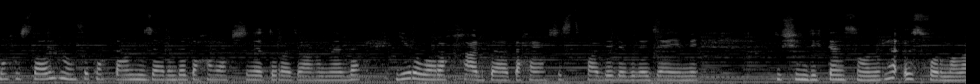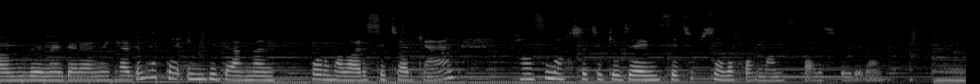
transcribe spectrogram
naxışların hansı taxtanın üzərində daha yaxşı duracağını və yer olaraq harda daha yaxşı istifadə edə biləcəyimi düşündükdən sonra öz formalarımı vermək qərarına gəldim. Hətta indi də mən formaları seçərkən hansı naxışı çəkəcəyimi seçib sonra formanı sifariş verirəm. Hmm,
